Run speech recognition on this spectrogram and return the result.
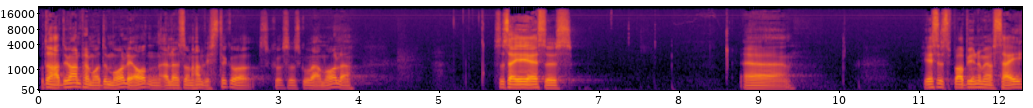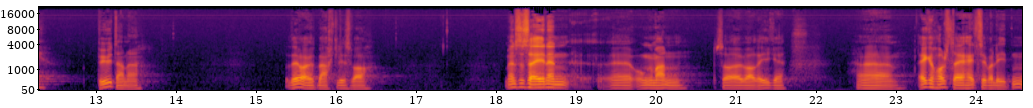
Og Da hadde jo han på en måte målet i orden, eller sånn han visste hva som skulle være målet. Så sier Jesus eh, Jesus bare begynner med å si budene. Og Det var jo et merkelig svar. Men så sier den uh, unge mannen, som var rik uh, jeg har holdt deg helt siden jeg var liten.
